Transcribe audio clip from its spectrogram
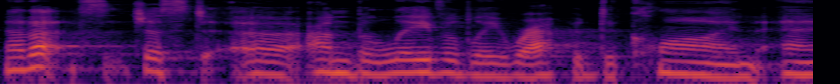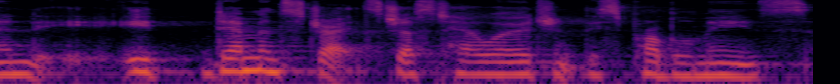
Now that's just uh, unbelievably rapid decline and it demonstrates just how urgent this problem is.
